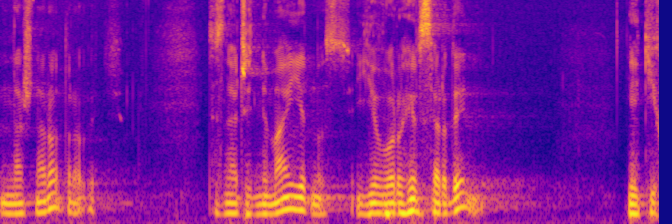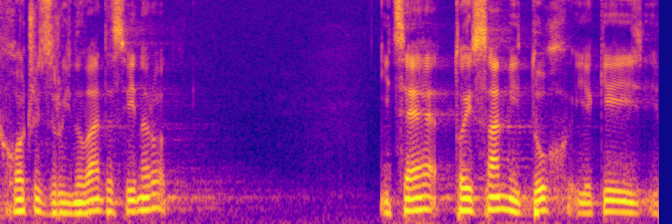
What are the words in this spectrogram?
наш народ робить. Це значить, немає єдності. Є вороги всередині, які хочуть зруйнувати свій народ. І це той самий дух, який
